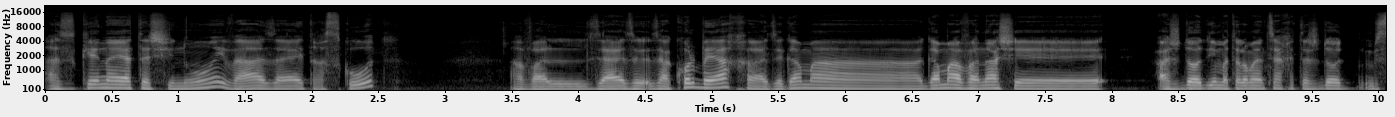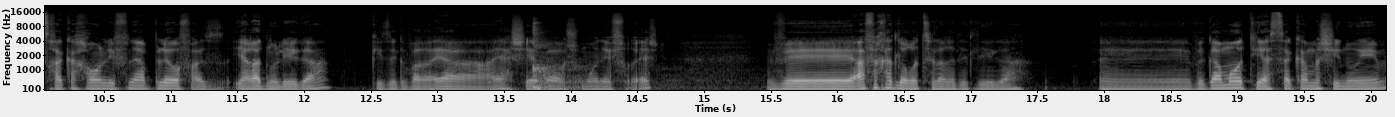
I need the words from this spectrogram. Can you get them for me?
אז כן היה את השינוי, ואז היה התרסקות, אבל זה, היה- זה, זה הכל ביחד, זה גם, ההבנה שאשדוד, אם אתה לא מנצח את אשדוד, משחק אחרון לפני הפלייאוף, אז ירדנו ליגה, כי זה כבר היה, היה שבע או שמונה הפרש, ואף אחד לא רוצה לרדת ליגה. וגם מוטי עשה כמה שינויים,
